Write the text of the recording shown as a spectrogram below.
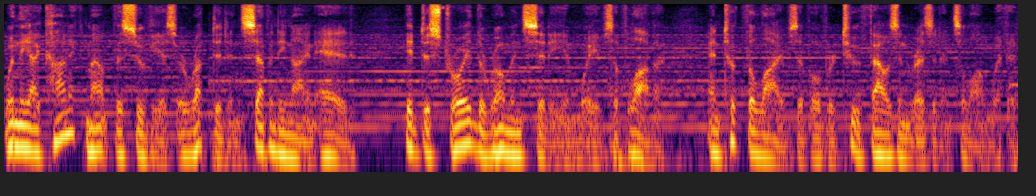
When the iconic Mount Vesuvius erupted in 79 AD, it destroyed the Roman city in waves of lava and took the lives of over 2,000 residents along with it.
